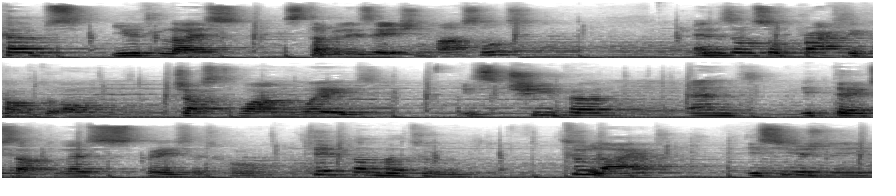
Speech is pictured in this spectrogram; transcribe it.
helps utilize stabilization muscles and is also practical to own just one weight. It's cheaper and it takes up less space at home. Tip number two, too light is usually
